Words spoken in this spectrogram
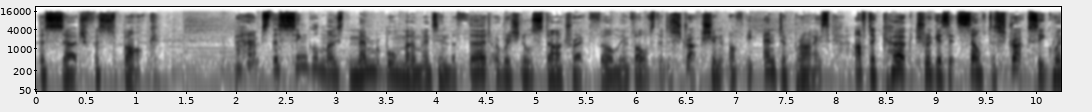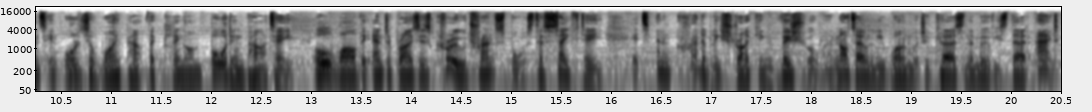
The Search for Spock. Perhaps the single most memorable moment in the third original Star Trek film involves the destruction of the Enterprise, after Kirk triggers its self destruct sequence in order to wipe out the Klingon boarding party, all while the Enterprise's crew transports to safety. It's an incredibly striking visual, and not only one which occurs in the movie's third act,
